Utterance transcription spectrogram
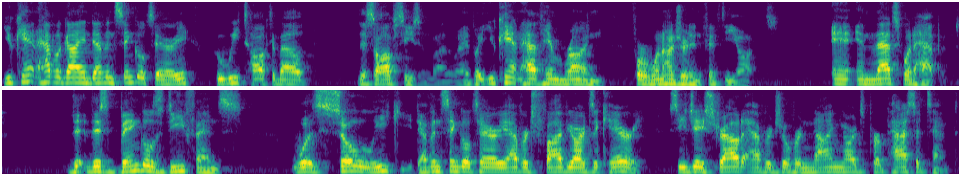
You can't have a guy in Devin Singletary who we talked about this offseason, by the way, but you can't have him run for 150 yards. And, and that's what happened. Th- this Bengals defense was so leaky. Devin Singletary averaged five yards a carry. CJ Stroud averaged over nine yards per pass attempt,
